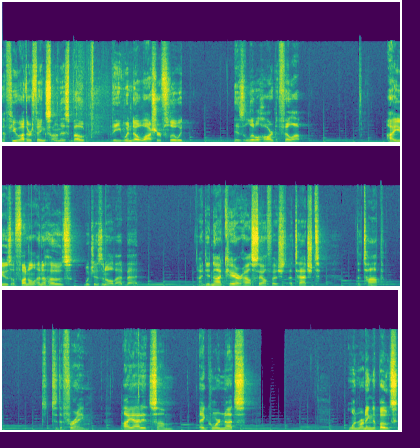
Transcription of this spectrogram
A few other things on this boat. The window washer fluid is a little hard to fill up. I use a funnel and a hose, which isn't all that bad. I did not care how Sailfish attached the top to the frame. I added some acorn nuts. When running the boats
